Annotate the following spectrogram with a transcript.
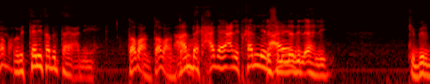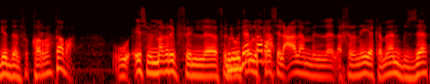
طبعا وبالتالي طب أنت يعني طبعا طبعا, طبعا. عندك حاجة يعني تخلي اسم العالم النادي الأهلي كبير جدا في القارة طبعا واسم المغرب في في البطولة. كأس العالم ال- الأخرانية كمان بالذات.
